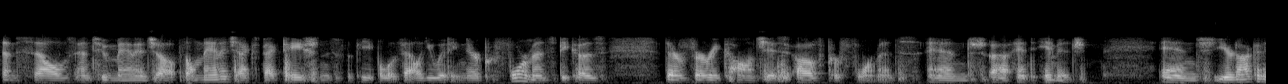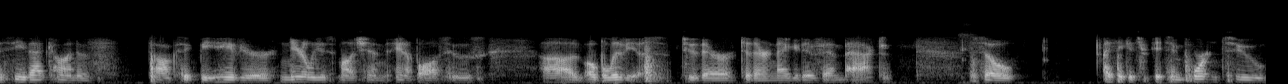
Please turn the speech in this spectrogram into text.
themselves and to manage up. They'll manage expectations of the people evaluating their performance because they're very conscious of performance and uh, and image. And you're not going to see that kind of toxic behavior nearly as much in, in a boss who's uh, oblivious to their to their negative impact. So I think it's it's important to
